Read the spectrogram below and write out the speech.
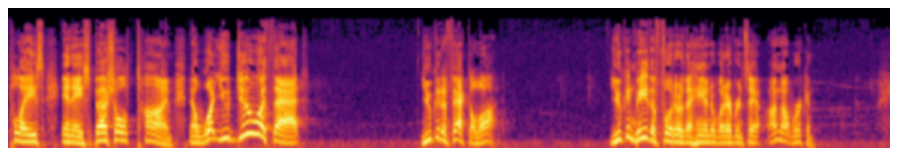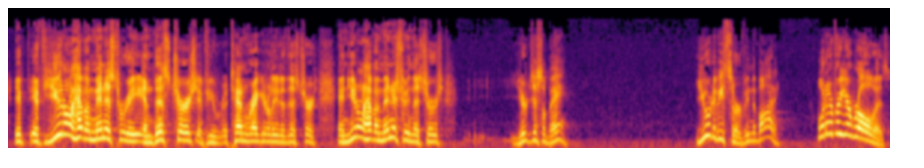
place in a special time. Now, what you do with that, you can affect a lot. You can be the foot or the hand or whatever and say, I'm not working. If, if you don't have a ministry in this church, if you attend regularly to this church, and you don't have a ministry in this church, you're disobeying. You are to be serving the body. Whatever your role is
